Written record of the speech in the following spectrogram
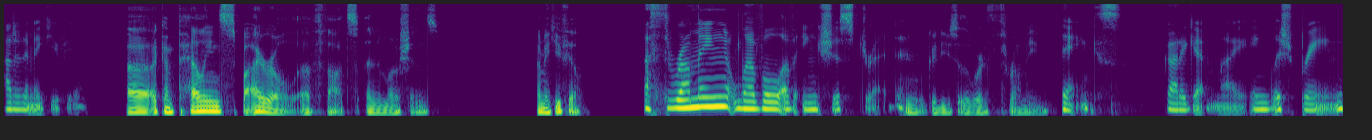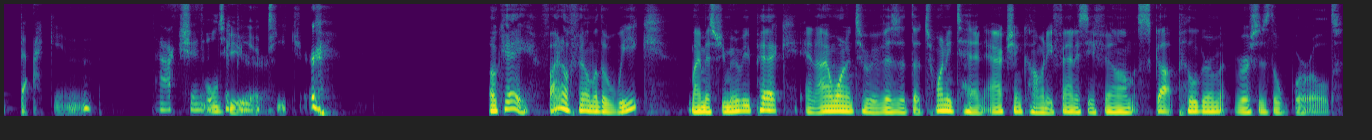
How did it make you feel? Uh, a compelling spiral of thoughts and emotions. How make you feel? A thrumming level of anxious dread. Ooh, good use of the word thrumming. Thanks. Got to get my English brain back in action Full to be a teacher. Okay, final film of the week, my mystery movie pick, and I wanted to revisit the 2010 action comedy fantasy film Scott Pilgrim versus the World.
